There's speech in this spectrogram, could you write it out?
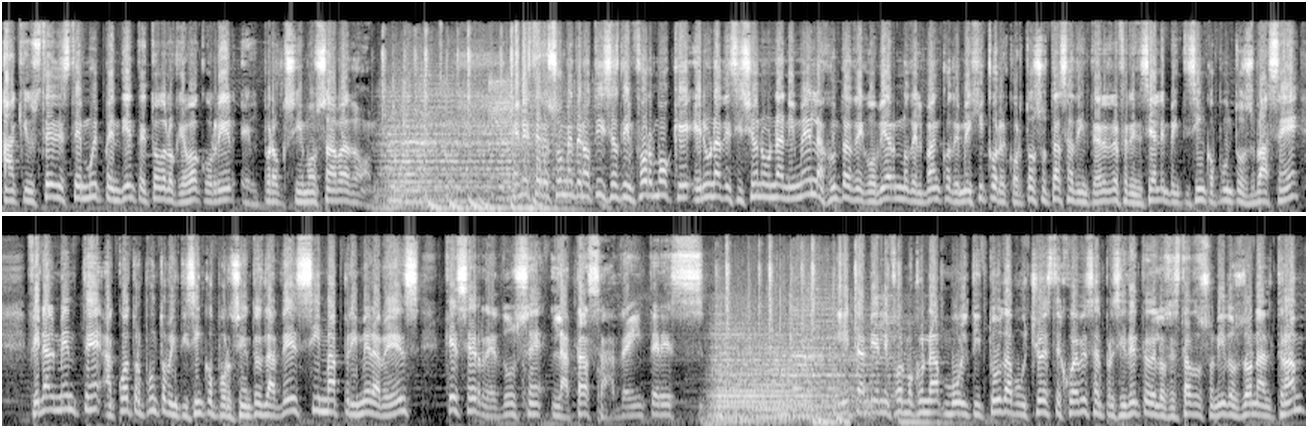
a que usted esté muy pendiente de todo lo que va a ocurrir el próximo sábado. En este resumen de noticias le informo que en una decisión unánime la Junta de Gobierno del Banco de México recortó su tasa de interés referencial en 25 puntos base, finalmente a 4.25%. Es la décima primera vez que se reduce la tasa de interés. Y también le informo que una multitud abuchó este jueves al presidente de los Estados Unidos, Donald Trump,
